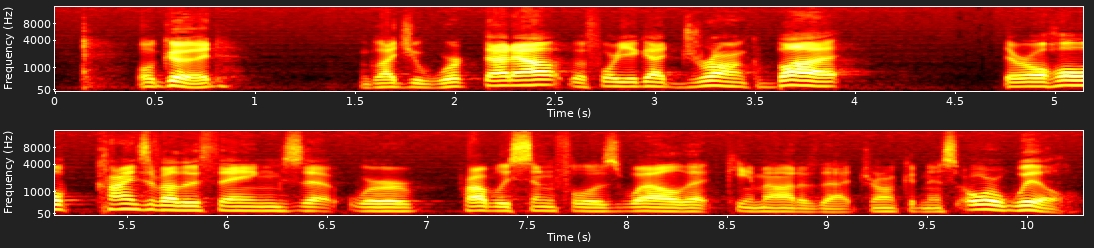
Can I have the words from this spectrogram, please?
well, good. I'm glad you worked that out before you got drunk, but there are whole kinds of other things that were probably sinful as well that came out of that drunkenness, or will.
